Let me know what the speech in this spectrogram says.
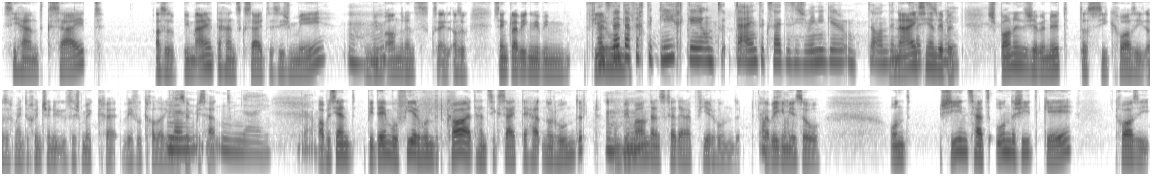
sie haben gesagt, also beim einen haben sie gesagt, es ist mehr und beim Mhm. anderen haben sie gesagt, also sie haben glaube ich irgendwie beim Haben sie 400... nicht einfach den gleich gegeben und der eine hat gesagt, es ist weniger und der andere Nein, gesagt, sie haben eben, spannend ist eben nicht, dass sie quasi, also ich meine, du könntest ja nicht rausschmecken, wie viel Kalorien mehr. das Nein, etwas hat. Nein. Ja. Aber sie haben, bei dem, der 400 hat, haben sie gesagt, der hat nur 100 und beim Mhm. anderen haben sie gesagt, er hat 400. Ich glaube Okay. irgendwie so. Und scheint hat es Unterschied gegeben, quasi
